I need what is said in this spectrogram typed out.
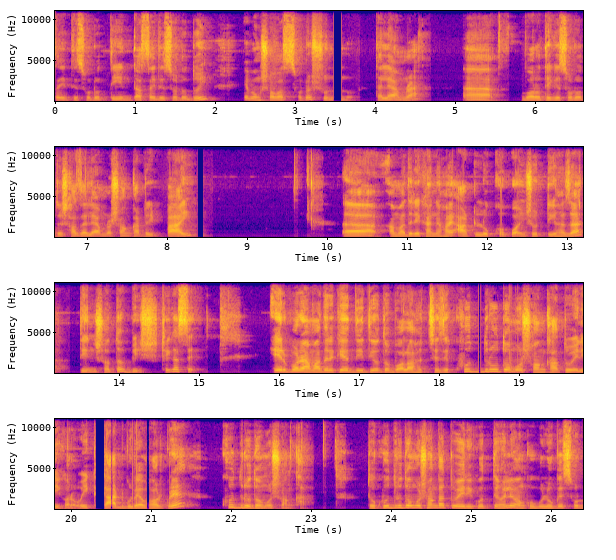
চাইতে ছোট তিন, তার চাইতে ছোট দুই এবং সবার ছোট শূন্য। তাহলে আমরা বড় থেকে ছোটতে সাজালে আমরা সংখ্যাটি পাই আমাদের এখানে হয় আট লক্ষ পঁয়ষট্টি হাজার তিনশত বিশ, ঠিক আছে? এরপরে আমাদেরকে দ্বিতীয়ত বলা হচ্ছে যে ক্ষুদ্রতম সংখ্যা তৈরি করো। ওই কার্ডগুলো ব্যবহার করে ক্ষুদ্রতম সংখ্যা। তো ক্ষুদ্রতম সংখ্যা তৈরি করতে হলে অঙ্কগুলোকে ছোট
